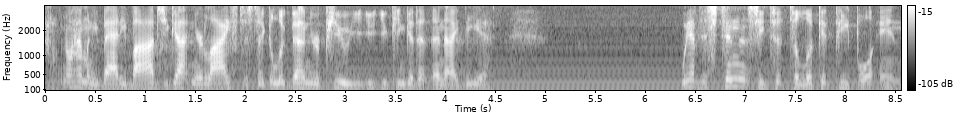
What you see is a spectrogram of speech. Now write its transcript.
I don't know how many Batty Bobs you got in your life. Just take a look down your pew. You, you can get an idea. We have this tendency to, to look at people and,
